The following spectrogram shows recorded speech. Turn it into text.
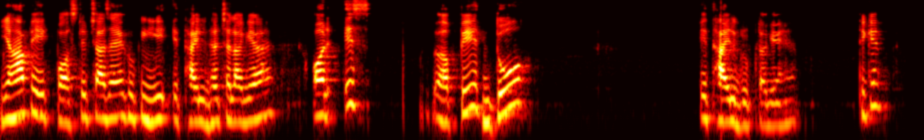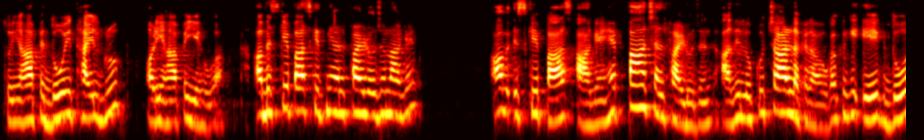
यहाँ पे एक पॉजिटिव चार्ज आएगा क्योंकि ये इथाइल इधर चला गया है। और इस पे दो इथाइल ग्रुप लगे हैं, ठीक है? तो यहाँ पे दो इथाइल ग्रुप और यहाँ पे ये हुआ। अब इसके पास कितने अल्फ़ा हाइड्रोजन आ गए? अब इसके पास आ गए हैं पाँच अल्फ़ा हाइड्रोजन आधे लोग को चार लग रहा होगा क्योंकि एक दो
